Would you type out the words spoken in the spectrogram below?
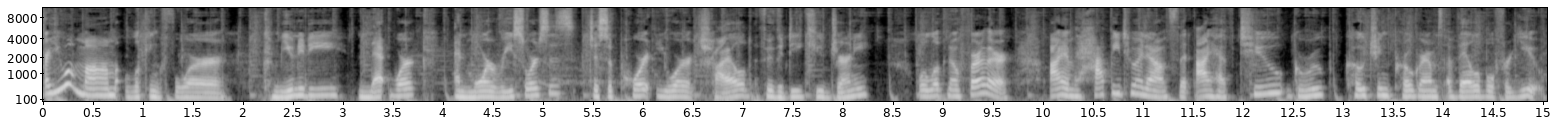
Are you a mom looking for community, network, and more resources to support your child through the DQ journey? Well, look no further. I am happy to announce that I have two group coaching programs available for you.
